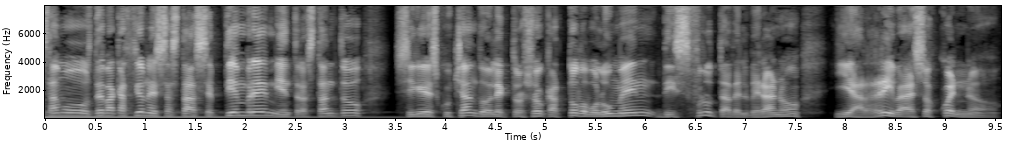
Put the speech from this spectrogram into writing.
Estamos de vacaciones hasta septiembre, mientras tanto sigue escuchando Electroshock a todo volumen, disfruta del verano y arriba esos cuernos.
